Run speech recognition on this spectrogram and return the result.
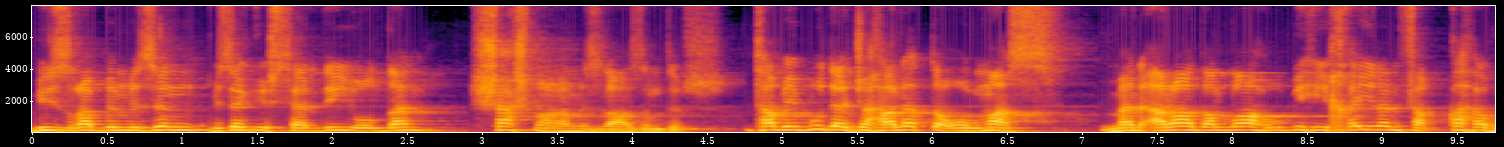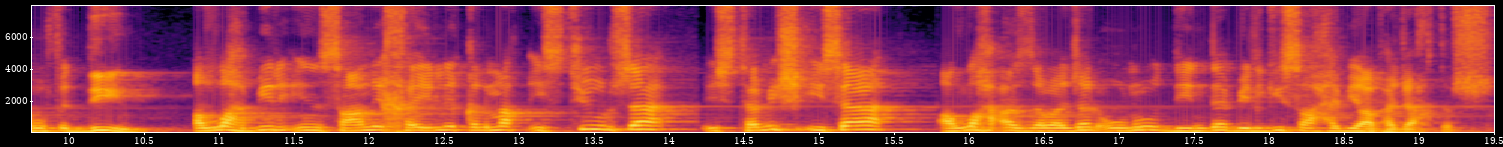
Biz Rabbimizin bize gösterdiği yoldan şaşmamamız lazımdır. Tabi bu da cehalet de olmaz. Men eradallahu bihi hayran fakkahahu din. Allah bir insanı hayırlı kılmak istiyorsa, istemiş ise Allah Azze ve Celle onu dinde bilgi sahibi yapacaktır.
